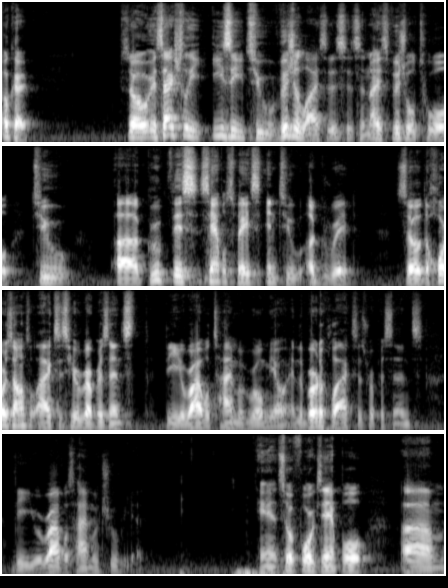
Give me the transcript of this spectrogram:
Okay, so it's actually easy to visualize this. It's a nice visual tool to uh, group this sample space into a grid. So the horizontal axis here represents the arrival time of Romeo, and the vertical axis represents the arrival time of Juliet. And so, for example, um,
